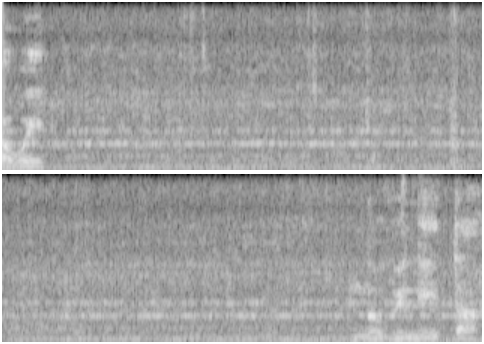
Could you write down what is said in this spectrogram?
Kawit. Novelita.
